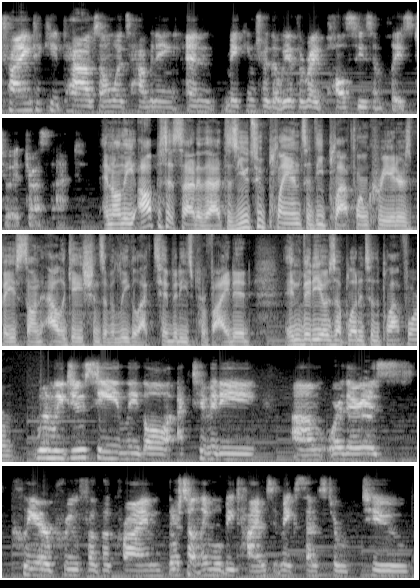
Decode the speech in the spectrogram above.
trying to keep tabs on what's happening and making sure that we have the right policies in place to address that. And on the opposite side of that, does YouTube plan to deplatform creators based on allegations of illegal activities provided in videos uploaded to the platform? When we do see legal activity um, or there is clear proof of a crime, there certainly will be times it makes sense to to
